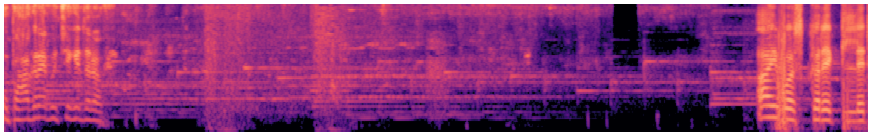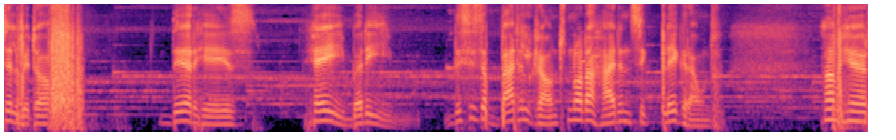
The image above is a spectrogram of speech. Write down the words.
वो भाग रहा है पीछे की तरफ I was correct little bit of. There he is. Hey buddy, this is a battleground, not a hide and seek playground. I'm here.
